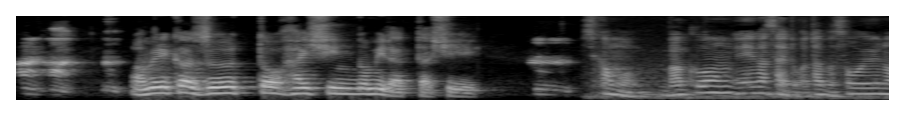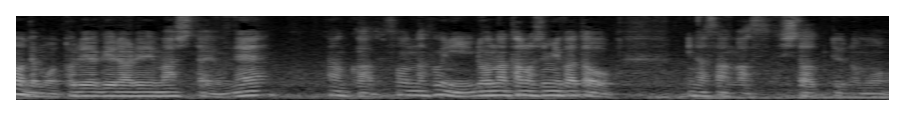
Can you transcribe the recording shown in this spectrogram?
はい。うん。アメリカはずっと配信のみだったし、しかも爆音映画祭とか多分そういうのでも取り上げられましたよねなんかそんな風にいろんな楽しみ方を皆さんがしたっていうのも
